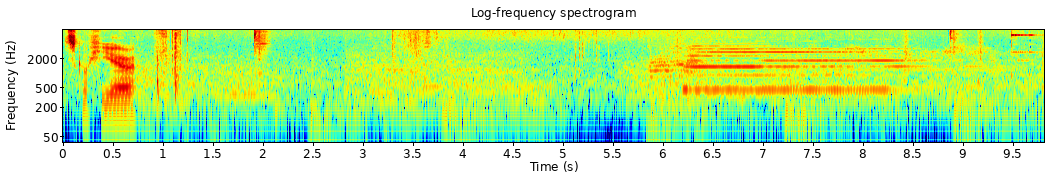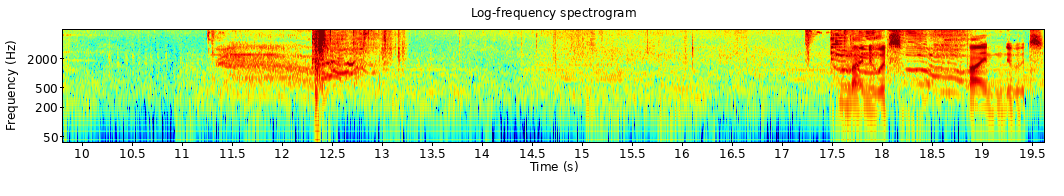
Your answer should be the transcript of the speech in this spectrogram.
Let's go here. I knew it.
